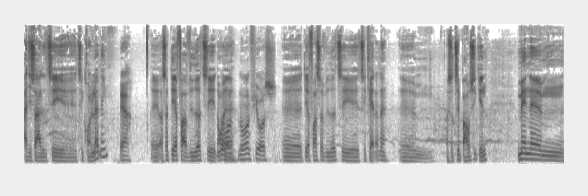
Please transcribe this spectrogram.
Og de sejlede til, øh, til Grønland, ikke? Ja. Øh, og så derfra videre til... Nå, ja, Nord, Nordenfjords. øh, derfra så videre til, til Canada, øh, og så til Bags igen. Men øh,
